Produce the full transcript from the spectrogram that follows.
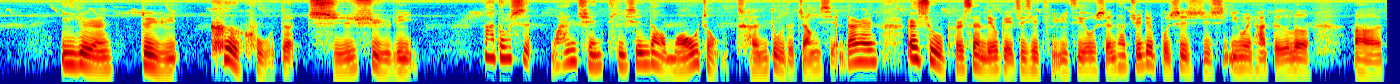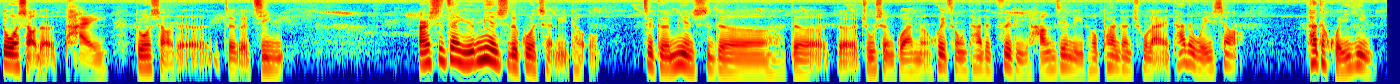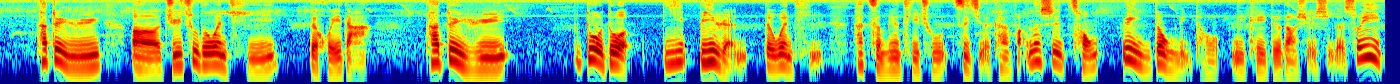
一个人对于刻苦的持续力，那都是完全提升到某种程度的彰显。当然，二十五 percent 留给这些体育自由生，他绝对不是只是因为他得了呃多少的牌、多少的这个金，而是在于面试的过程里头。这个面试的的的主审官们会从他的字里行间里头判断出来，他的微笑，他的回应，他对于呃局促的问题的回答，他对于咄咄逼逼人的问题，他怎么样提出自己的看法，那是从运动里头你可以得到学习的。所以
